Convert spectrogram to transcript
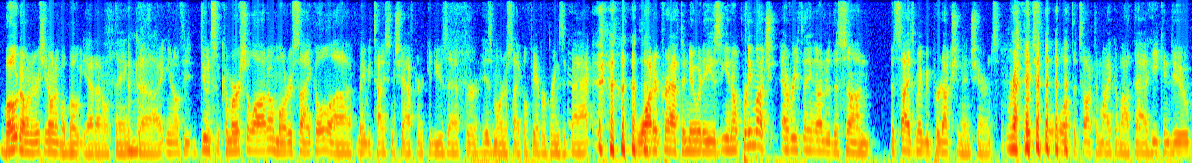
boat owners, you don't have a boat yet, I don't think. Uh, you know, if you're doing some commercial auto, motorcycle, uh, maybe Tyson Schaffner could use that for his motorcycle if he ever brings it back. Watercraft annuities, you know, pretty much everything under the sun. Besides maybe production insurance, right. which we'll we'll have to talk to Mike about that. He can do.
